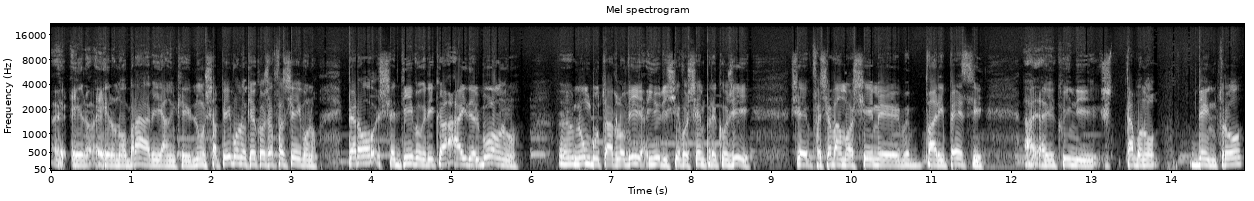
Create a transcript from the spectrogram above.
eh, erano bravi anche, non sapevano che cosa facevano, però sentivo che dico hai del buono, eh, non buttarlo via, io dicevo sempre così, facevamo assieme vari pezzi, quindi stavano dentro,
